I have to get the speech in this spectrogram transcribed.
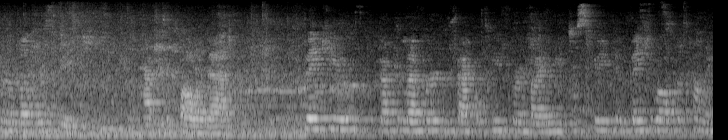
What a lovely speech. I'm happy to follow that. Thank you, Dr. Leffert and faculty for inviting me to speak, and thank you all for coming.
